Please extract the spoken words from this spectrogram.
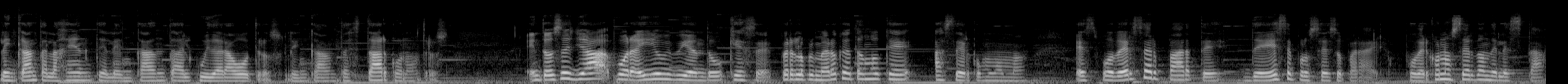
le encanta la gente, le encanta el cuidar a otros, le encanta estar con otros. Entonces ya por ahí yo viviendo, qué sé, pero lo primero que tengo que hacer como mamá es poder ser parte de ese proceso para él, poder conocer dónde él está.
